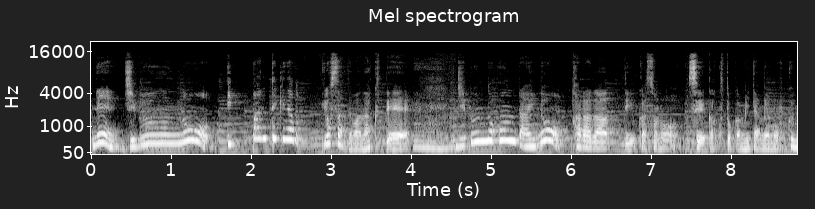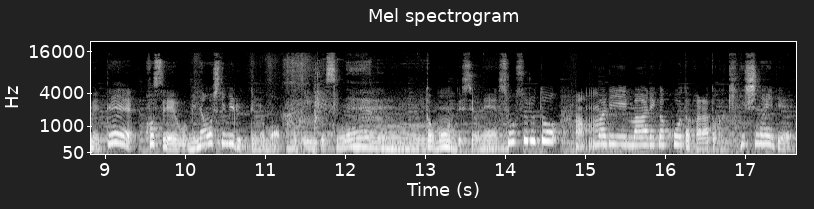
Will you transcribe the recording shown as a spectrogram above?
ね自分の一般的な良さではなくて自分の本来の体っていうかその性格とか見た目も含めて個性を見直してみるっていうのも、あいいですね、うんうん。と思うんですよね、うん。そうするとあんまり周りがこうだからとか気にしないで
